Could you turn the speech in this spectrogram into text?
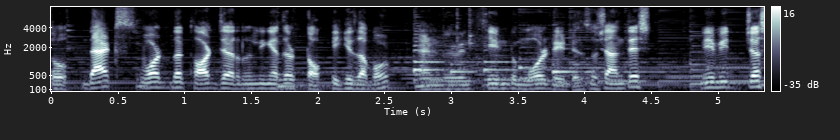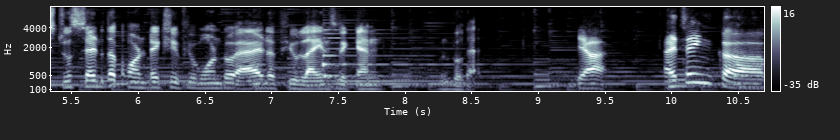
So that's what the thought journaling as a topic is about and we will see into more details. So shantesh maybe just to set the context if you want to add a few lines we can do that yeah i think uh,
